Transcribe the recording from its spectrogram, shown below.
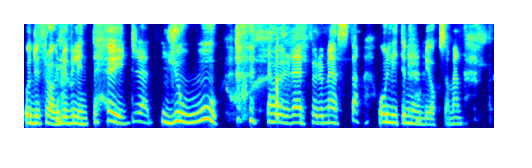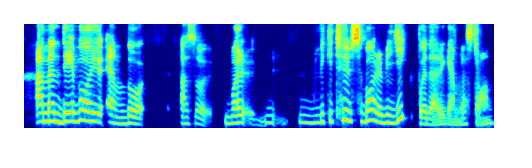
Och du frågade, du är väl inte höjdrädd? Jo, jag är rädd för det mesta och lite modig också. Men, ja, men det var ju ändå, alltså, var, vilket hus var det vi gick på där i Gamla stan?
